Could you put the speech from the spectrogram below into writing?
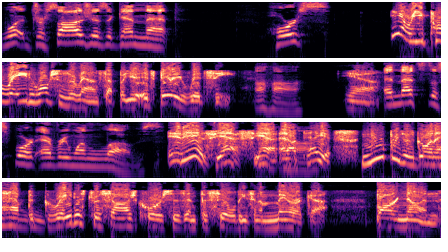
What dressage is again? That horse? Yeah, where you parade horses around stuff, but it's very ritzy. Uh huh. Yeah. And that's the sport everyone loves. It is, yes, yeah. And I'll Uh-huh. tell you, Newbridge is going to have the greatest dressage courses and facilities in America, bar none.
